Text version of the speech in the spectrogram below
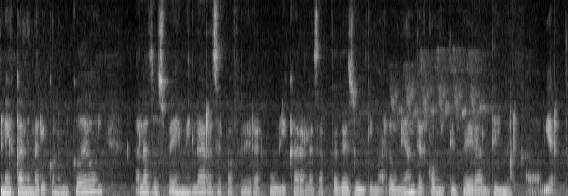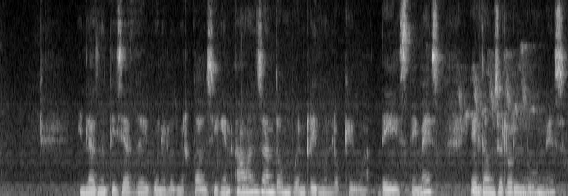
En el calendario económico de hoy, a las 2 pm la Reserva Federal publicará las actas de su última reunión del Comité Federal del Mercado Abierto. En las noticias de hoy, bueno, los mercados siguen avanzando a un buen ritmo en lo que va de este mes. El Dow cerró el lunes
